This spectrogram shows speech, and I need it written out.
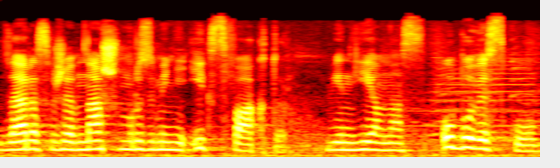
зараз вже в нашому розумінні ікс-фактор. Він є в нас обов'язково.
